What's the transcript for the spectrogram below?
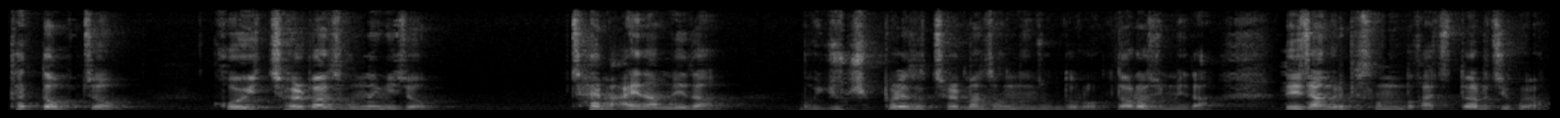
택도 없죠. 거의 절반 성능이죠 차이 많이 납니다. 뭐 60%에서 절반 성능 정도로 떨어집니다. 내장 그래픽 성능도 같이 떨어지고요.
